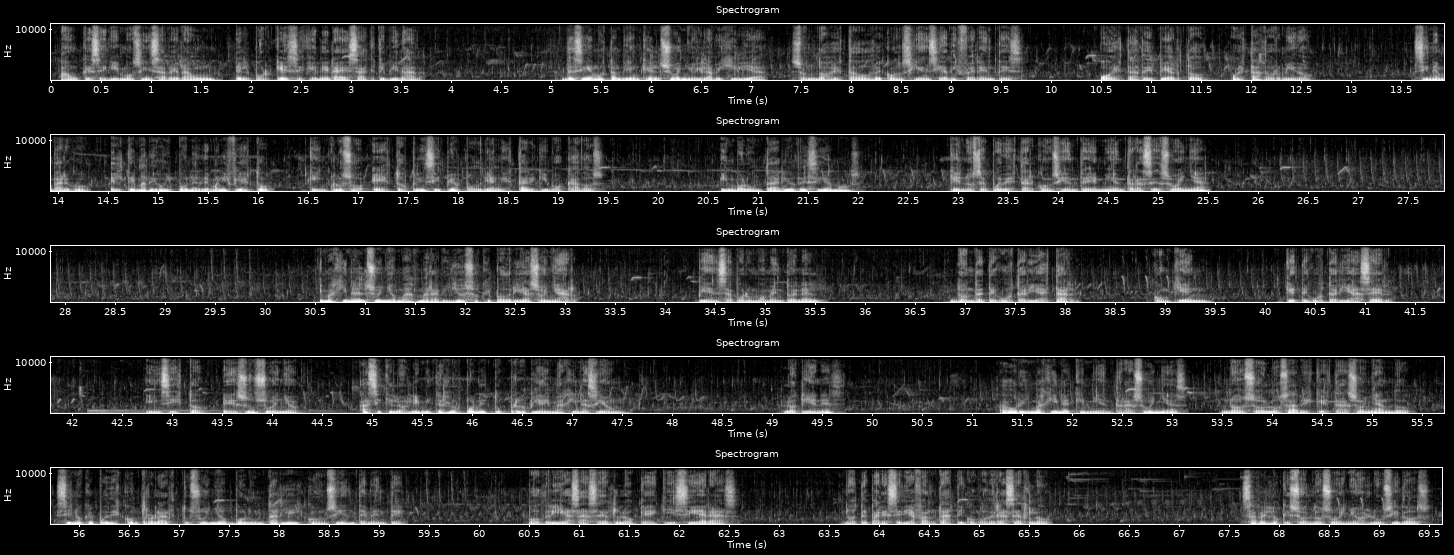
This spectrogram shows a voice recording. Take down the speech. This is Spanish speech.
aunque seguimos sin saber aún el por qué se genera esa actividad. Decíamos también que el sueño y la vigilia son dos estados de conciencia diferentes. O estás despierto o estás dormido. Sin embargo, el tema de hoy pone de manifiesto que incluso estos principios podrían estar equivocados. Involuntario, decíamos, que no se puede estar consciente mientras se sueña. Imagina el sueño más maravilloso que podría soñar. Piensa por un momento en él. ¿Dónde te gustaría estar? ¿Con quién? ¿Qué te gustaría hacer? Insisto, es un sueño, así que los límites los pone tu propia imaginación. ¿Lo tienes? Ahora imagina que mientras sueñas, no solo sabes que estás soñando, sino que puedes controlar tu sueño voluntaria y conscientemente. Podrías hacer lo que quisieras. ¿No te parecería fantástico poder hacerlo? ¿Sabes lo que son los sueños lúcidos?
